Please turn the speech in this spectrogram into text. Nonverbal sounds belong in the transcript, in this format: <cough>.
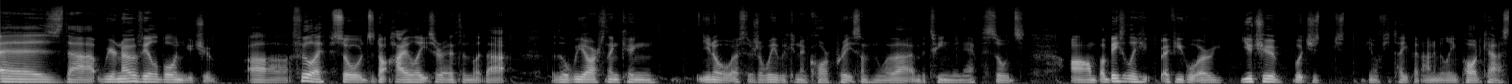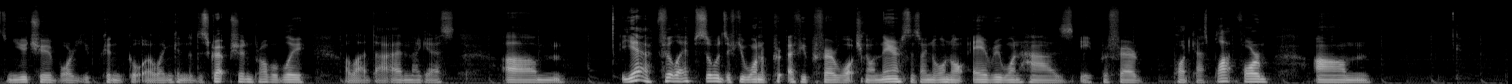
is that we're now available on YouTube. Uh, full episodes, not highlights or anything like that. Though we are thinking, you know, if there's a way we can incorporate something like that in between main episodes. Um, but basically, if you go to our YouTube, which is just, you know, if you type in Anime Lane Podcast on YouTube, or you can go to a link in the description, probably. I'll add that in, I guess. Um, yeah, full episodes if you want to, if you prefer watching on there, since I know not everyone has a preferred podcast platform. Um,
